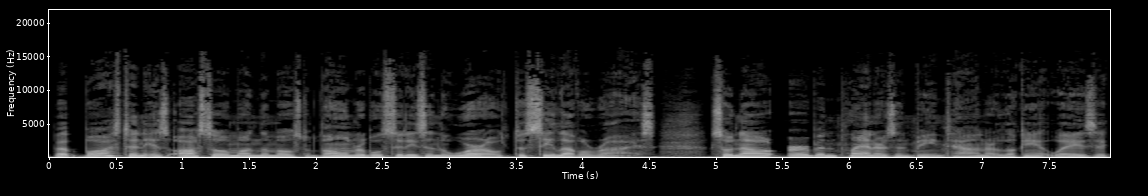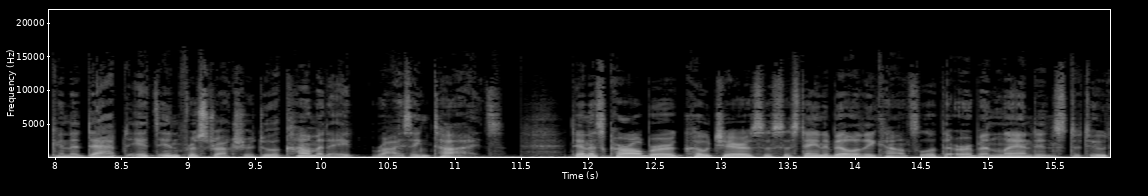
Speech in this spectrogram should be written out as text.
But Boston is also among the most vulnerable cities in the world to sea level rise. So now urban planners in Beantown are looking at ways it can adapt its infrastructure to accommodate rising tides. Dennis Carlberg co chairs the Sustainability Council at the Urban Land Institute,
